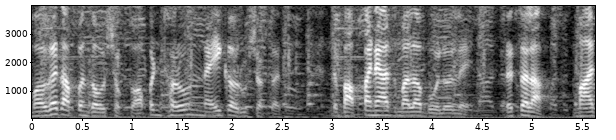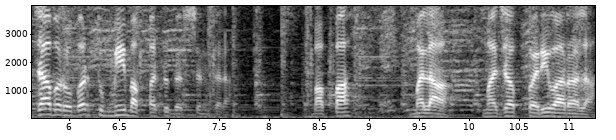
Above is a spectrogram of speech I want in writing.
मगच आपण जाऊ शकतो आपण ठरवून नाही करू शकत. तर बाप्पाने आज मला बोलवलंय. तर चला माझ्या बरोबर तुम्ही बाप्पाचं दर्शन करा. बाप्पा मला माझ्या परिवाराला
